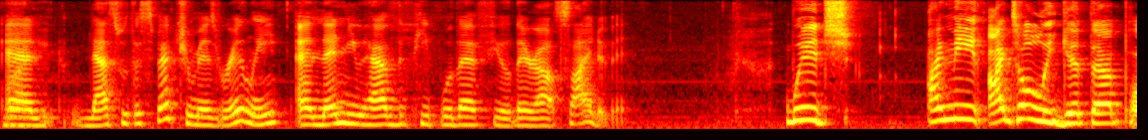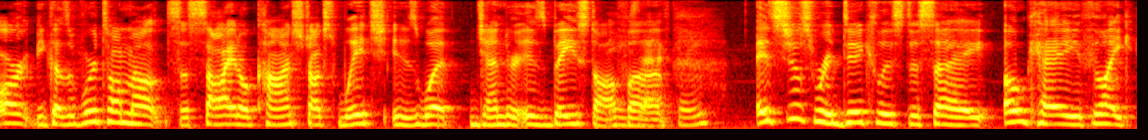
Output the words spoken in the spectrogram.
And that's what the spectrum is, really. And then you have the people that feel they're outside of it. Which, I mean, I totally get that part because if we're talking about societal constructs, which is what gender is based off Exactly. of, it's just ridiculous to say, okay, if like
